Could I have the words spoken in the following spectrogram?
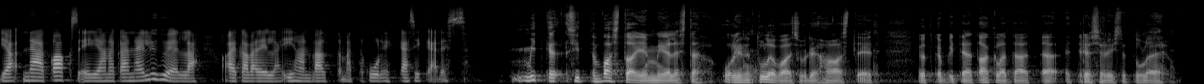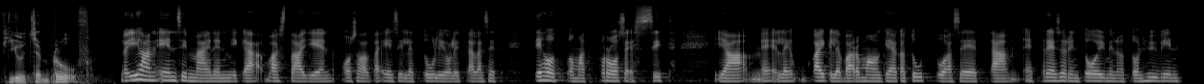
Ja nämä kaksi ei ainakaan näin lyhyellä aikavälillä ihan välttämättä kulje käsi kädessä. Mitkä sitten vastaajien mielestä oli ne tulevaisuuden haasteet, jotka pitää taklata, että, Treasurystä tulee future proof? No ihan ensimmäinen, mikä vastaajien osalta esille tuli, oli tällaiset tehottomat prosessit. Ja meille kaikille varmaan onkin aika tuttua se, että, että Treasurin toiminnot on hyvin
